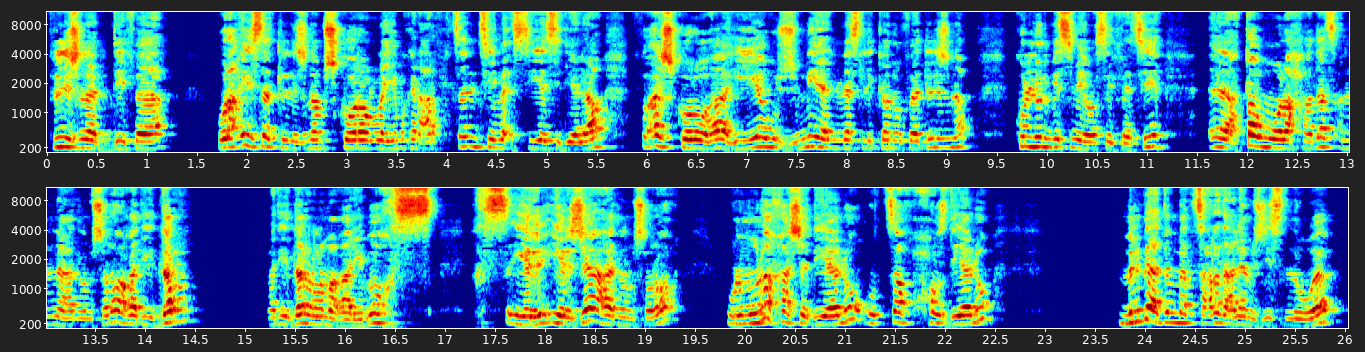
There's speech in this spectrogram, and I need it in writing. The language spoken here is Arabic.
في لجنه الدفاع ورئيسة اللجنة مشكورة والله ما كنعرف حتى الانتماء السياسي ديالها. فأشكرها هي وجميع الناس اللي كانوا في هذه اللجنة كل باسمه وصفاته. عطاو ملاحظات أن هذا المشروع غادي يضر غادي يضر المغاربة وخص خص يرجع هذا المشروع والمناقشة ديالو والتفحص ديالو من بعد ما تعرض على مجلس النواب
